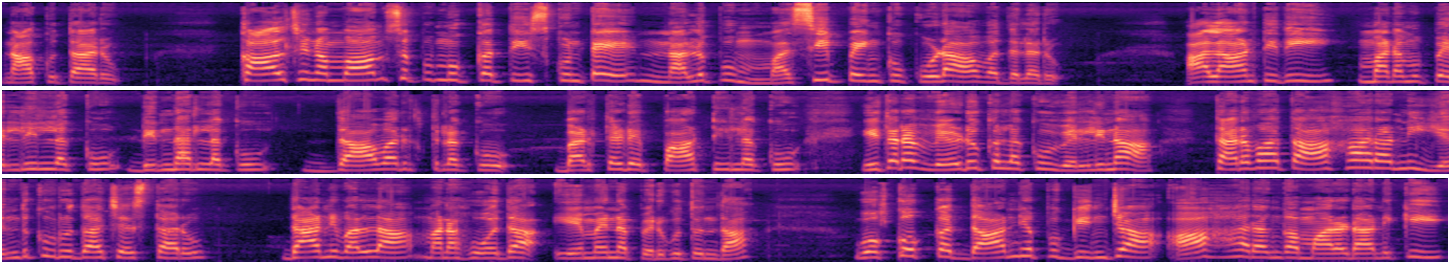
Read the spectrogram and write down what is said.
నాకుతారు. కాల్చిన మాంసపు ముక్క తీసుకుంటే నలుపు మసి పెంకు కూడా వదలరు. అలాంటిది మనము పెళ్ళిళ్ళకు డిన్నర్లకు దావర్తులకు బర్త్డే పార్టీలకు ఇతర వేడుకలకు వెళ్ళినా తర్వాత ఆహారాన్ని ఎందుకు వృధా చేస్తారు? దానివల్ల మన హోదా ఏమైనా పెరుగుతుందా? ఒక్కొక్క ధాన్యపు గింజ ఆహారంగా మారడానికి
